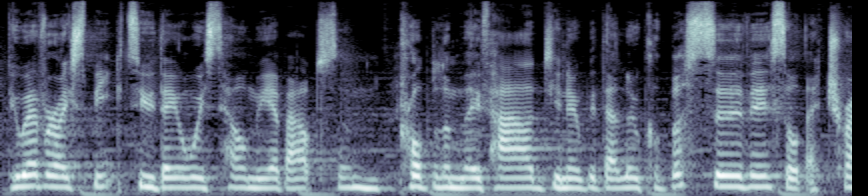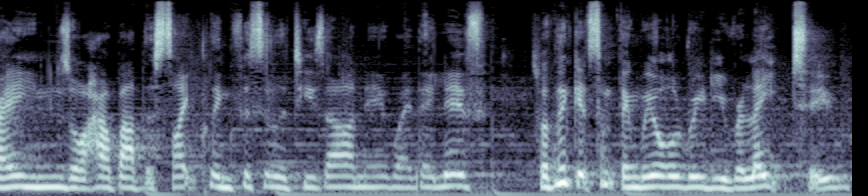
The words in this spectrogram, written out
Whoever I speak to, they always tell me about some problem they've had, you know, with their local bus service or their trains or how bad the cycling facilities are near where they live. So I think it's something we all really relate to,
